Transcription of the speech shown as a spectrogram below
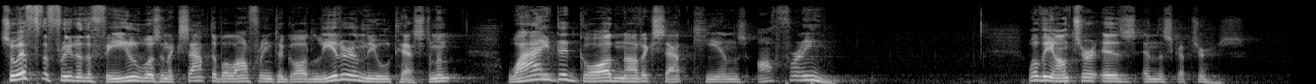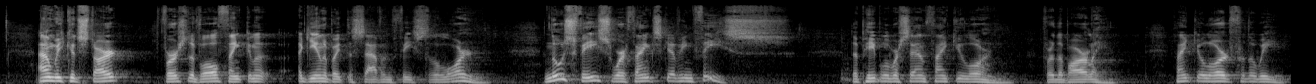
So, if the fruit of the field was an acceptable offering to God later in the Old Testament, why did God not accept Cain's offering? Well, the answer is in the scriptures. And we could start, first of all, thinking again about the seven feasts of the Lord. And those feasts were Thanksgiving feasts the people were saying, Thank you, Lord, for the barley. Thank you, Lord, for the wheat.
